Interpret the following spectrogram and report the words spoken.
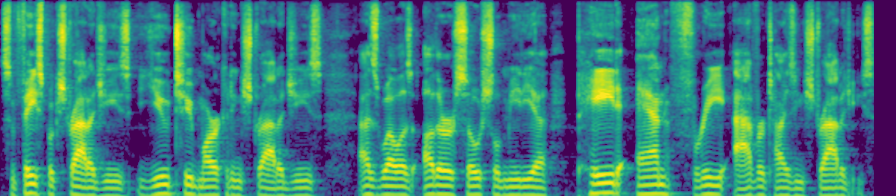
some Facebook strategies, YouTube marketing strategies, as well as other social media paid and free advertising strategies.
